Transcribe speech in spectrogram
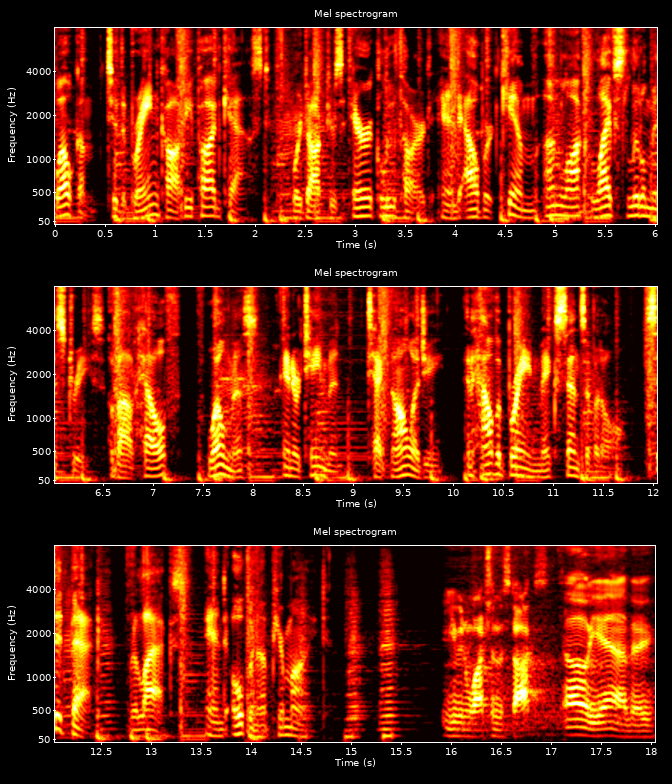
Welcome to the Brain Coffee Podcast, where doctors Eric Leuthardt and Albert Kim unlock life's little mysteries about health, wellness, entertainment, technology, and how the brain makes sense of it all. Sit back, relax, and open up your mind. You've been watching the stocks? Oh yeah, they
